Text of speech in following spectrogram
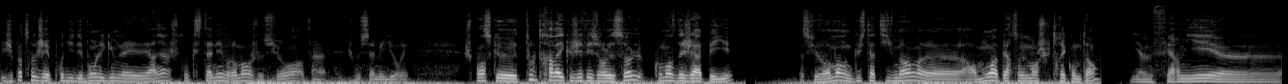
j'ai pas trouvé que j'avais produit des bons légumes l'année dernière. Je trouve que cette année vraiment, je me suis, enfin, je me suis amélioré. Je pense que tout le travail que j'ai fait sur le sol commence déjà à payer. Parce que vraiment, gustativement, euh, alors moi personnellement, je suis très content. Il y a un fermier euh,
